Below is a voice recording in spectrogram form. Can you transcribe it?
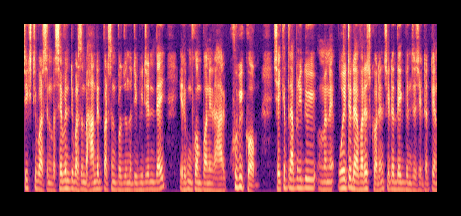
sixty percent বা সেভেন্টি পার্সেন্ট বা হান্ড্রেড পার্সেন্ট পর্যন্ত ডিভিডেন্ড দেয়, এরকম কোম্পানির হার খুবই কম। সেই ক্ষেত্রে আপনি যদি মানে ওয়েটেড অ্যাভারেজ করেন, সেটা দেখবেন যে সেটা টেন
